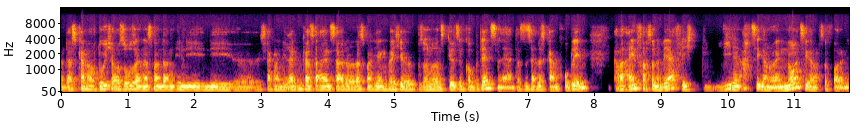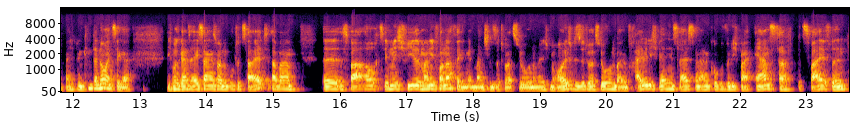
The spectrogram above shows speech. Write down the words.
Und das kann auch durchaus so sein, dass man dann in die, in die, äh, ich sag mal, in die Rentenkasse einzahlt oder dass man irgendwelche besonderen Skills und Kompetenzen lernt. Das ist alles kein Problem. Aber einfach so eine Wehrpflicht wie in den 80ern oder in den 90ern noch zu fordern. Ich meine, ich bin Kind der 90er. Ich muss ganz ehrlich sagen, es war eine gute Zeit, aber es war auch ziemlich viel Money for Nothing in manchen Situationen. Und wenn ich mir heute die Situation bei den Freiwilligwehrdienstleistern angucke, würde ich mal ernsthaft bezweifeln,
